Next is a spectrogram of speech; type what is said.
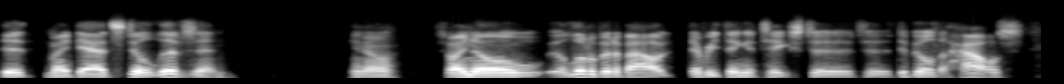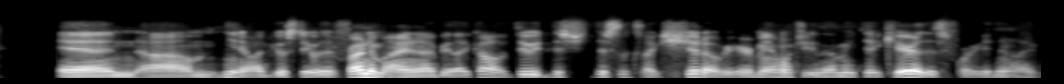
that my dad still lives in. You know, so I know a little bit about everything it takes to to, to build a house. And um, you know, I'd go stay with a friend of mine, and I'd be like, "Oh, dude, this this looks like shit over here, man. Why don't you let me take care of this for you?" And they're like,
